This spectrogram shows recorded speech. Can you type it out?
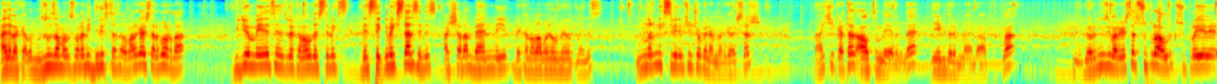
Hadi bakalım uzun zaman sonra bir drift atalım. Arkadaşlar bu arada videomu beğenirseniz ve kanalı desteklemek, desteklemek isterseniz aşağıdan beğenmeyi ve kanala abone olmayı unutmayınız. Bunların ikisi benim için çok önemli arkadaşlar. Hakikaten altın değerinde diyebilirim ben rahatlıkla. Şimdi gördüğünüz gibi arkadaşlar Supra aldık. Supra'yı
